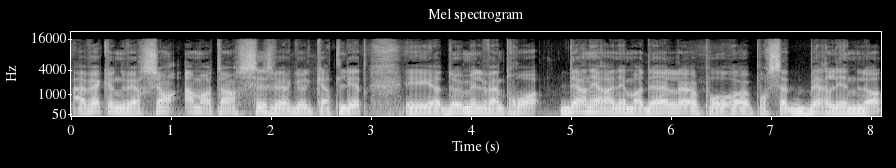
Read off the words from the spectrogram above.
avec une version à moteur 6,4 litres. Et euh, 2023, dernière année modèle euh, pour, euh, pour cette berline-là.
